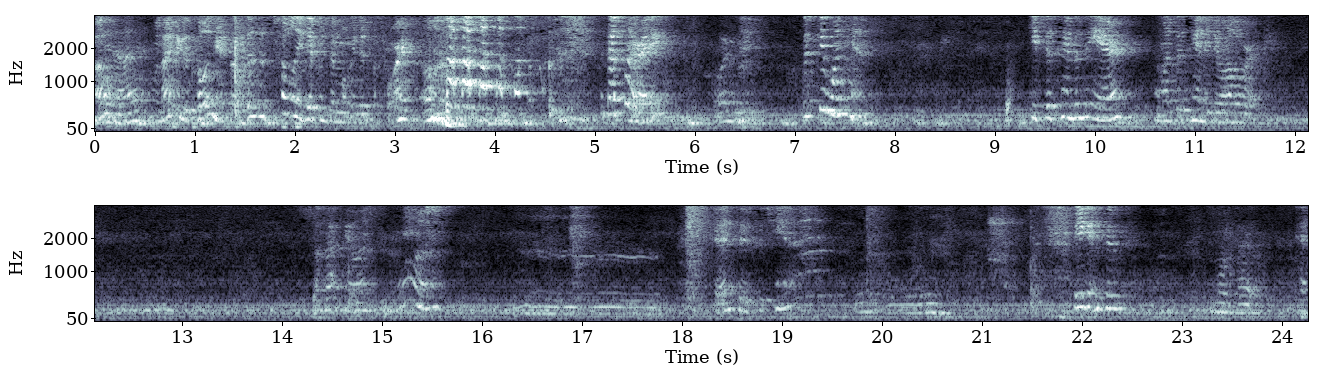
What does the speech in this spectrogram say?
Oh, Yeah. well now you're just holding yourself. This is totally different than what we did before. but that's all right. What do we- Just do one hand. Keep this hand in the air and let this hand do all the work. Good. Switch. Are you getting pooped? Okay.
